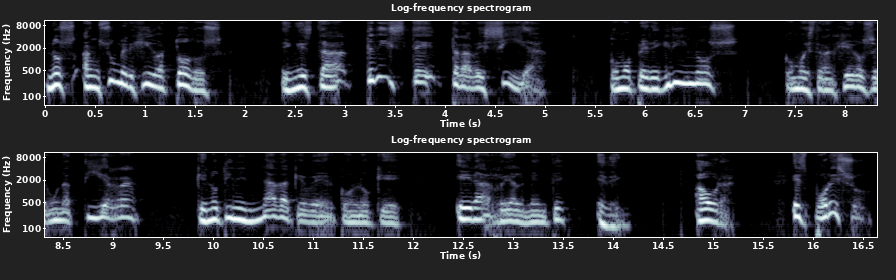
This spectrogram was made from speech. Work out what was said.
nos han sumergido a todos en esta triste travesía como peregrinos, como extranjeros en una tierra que no tiene nada que ver con lo que era realmente Edén. Ahora, es por eso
